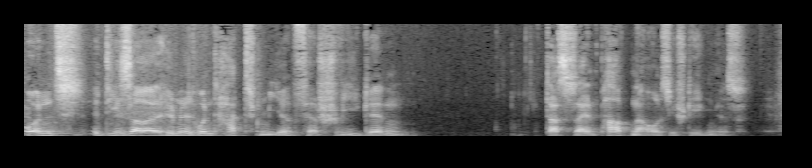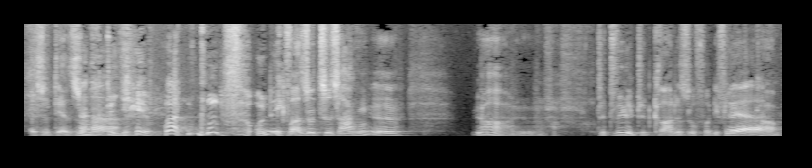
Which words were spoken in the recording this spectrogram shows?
Und dieser Himmelhund hat mir verschwiegen, dass sein Partner ausgestiegen ist. Also der suchte Aha. jemanden und ich war sozusagen, äh, ja, das Wild, das gerade so vor die Flinte ja. kam.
